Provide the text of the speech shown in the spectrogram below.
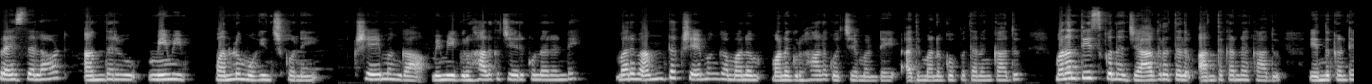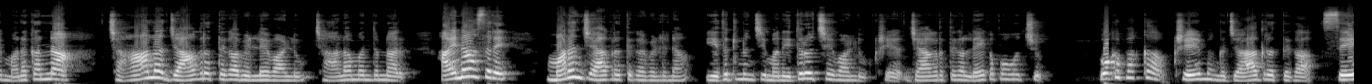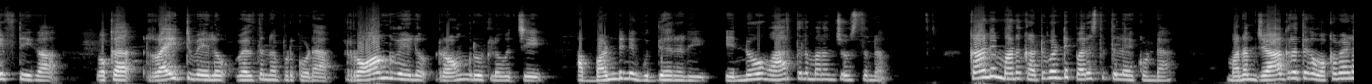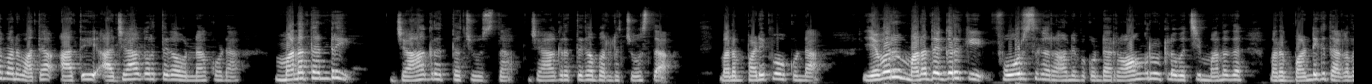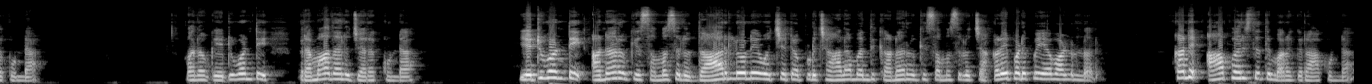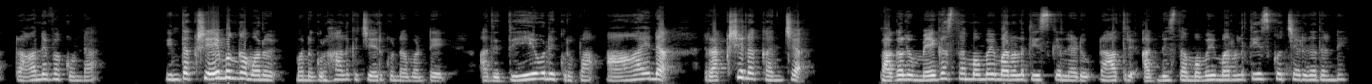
Praise the lord అందరూ మీ మీ పనులు ముగించుకొని క్షేమంగా మీ మీ గృహాలకు చేరుకున్నారండి. మరి అంత క్షేమంగా మనం మన గృహాలకు వచ్చామంటే అది మన గొప్పతనం కాదు. మనం తీసుకున్న జాగ్రత్తలు అంతకన్నా కాదు. ఎందుకంటే మనకన్నా చాలా జాగ్రత్తగా వెళ్ళే వాళ్ళు చాలా మంది ఉన్నారు. అయినా సరే మనం జాగ్రత్తగా వెళ్ళినా ఎదుటి నుంచి మన ఎదురొచ్చే వాళ్ళు క్షే- జాగ్రత్తగా లేకపోవచ్చు. ఒక పక్క క్షేమంగా జాగ్రత్తగా సేఫ్టీగా ఒక రైట్ వేలో వెళ్తున్నప్పుడు కూడా రాంగ్ వేలో రాంగ్ రూట్లో వచ్చి ఆ బండిని గుద్దారని ఎన్నో వార్తలు మనం చూస్తున్నాం. కానీ మనకు అటువంటి పరిస్థితి లేకుండా మనం జాగ్రత్తగా ఒకవేళ మనం అత అతి అజాగ్రత్తగా ఉన్నా కూడా మన తండ్రి జాగ్రత్త చూస్తా జాగ్రత్తగా మనల్ని చూస్తా. మనం పడిపోకుండా ఎవరు మన దగ్గరికి ఫోర్స్గా రానివ్వకుండా రాంగ్ రూట్లో వచ్చి మన మన బండికి తగలకుండా మనకు ఎటువంటి ప్రమాదాలు జరగకుండా ఎటువంటి అనారోగ్య సమస్యలు దారిలోనే వచ్చేటప్పుడు చాలా మందికి అనారోగ్య సమస్యలు వచ్చి అక్కడే పడిపోయే వాళ్ళు ఉన్నారు. కానీ ఆ పరిస్థితి మనకు రాకుండా రానివ్వకుండా ఇంత క్షేమంగా మనం మన గృహాలకు చేరుకున్నామంటే అది దేవుని కృప ఆయన రక్షణ కంచ. పగలు మేఘస్తంభమై మనల్ని తీసుకెళ్ళాడు రాత్రి అగ్నిస్తంభమై మనల్ని తీసుకొచ్చాడు కదండి.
